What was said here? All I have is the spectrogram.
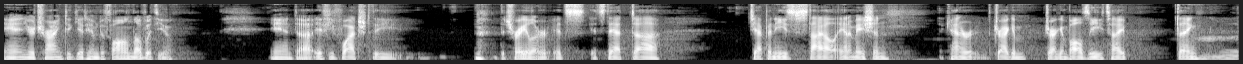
and you're trying to get him to fall in love with you. And uh, if you've watched the the trailer, it's it's that uh, Japanese style animation, the kind of Dragon Dragon Ball Z type thing.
